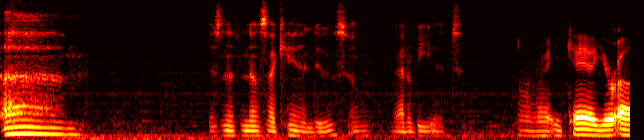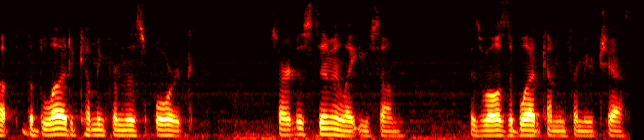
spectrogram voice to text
Um, there's nothing else I can do, so that'll be it. All right, Ikea, you're up. The blood coming from this orc started to stimulate you some, as well as the blood coming from your chest.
